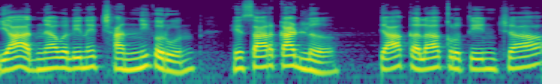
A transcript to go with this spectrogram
या आज्ञावलीने छाननी करून हे सार काढलं त्या कलाकृतींच्या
